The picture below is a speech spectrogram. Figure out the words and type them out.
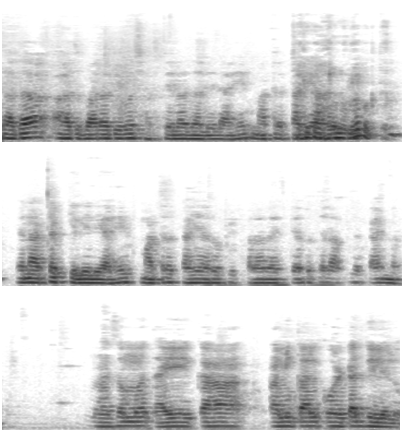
दादा आज बारा दिवस हत्येला झालेला आहे. मात्र काही आरोपी त्यांना अटक केलेली आहे. मात्र काही आरोपी फरार आहेत. त्याबद्दल आपलं काय मत आहे? माझं मत आहे का आम्ही काल कोर्टात गेलेलो.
